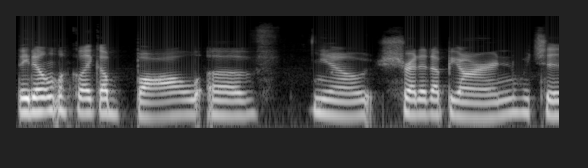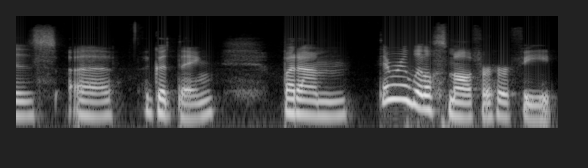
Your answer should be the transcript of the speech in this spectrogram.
They don't look like a ball of, you know, shredded up yarn, which is a, a good thing. But um they were a little small for her feet.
